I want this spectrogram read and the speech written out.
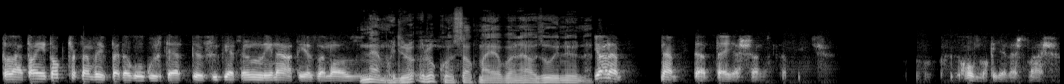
talán tanítok, csak nem vagyok pedagógus, de ettől függetlenül én átérzem az... Nem, hogy ro rokon szakmája van-e az új nőnek? Ja nem, nem, de teljesen. Homlok egyenest más.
